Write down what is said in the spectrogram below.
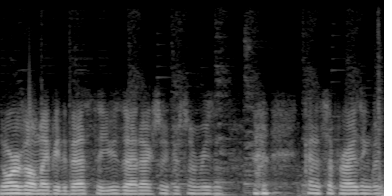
Norville might be the best to use that actually for some reason. kind of surprising, but.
